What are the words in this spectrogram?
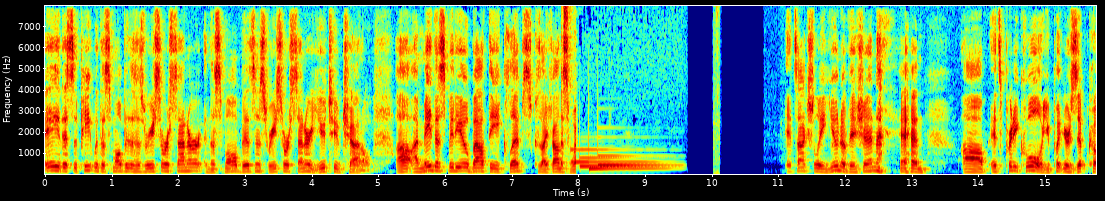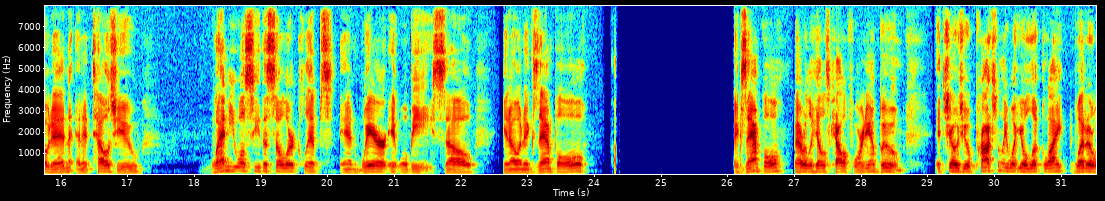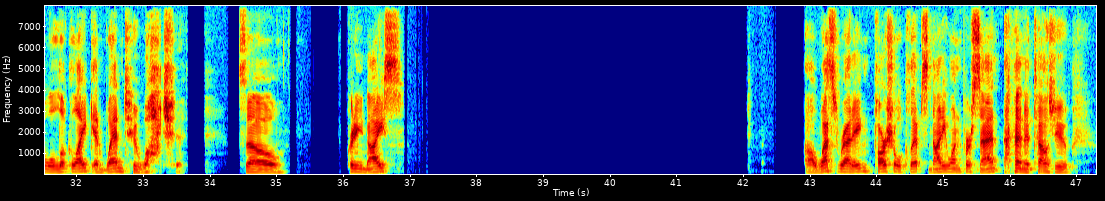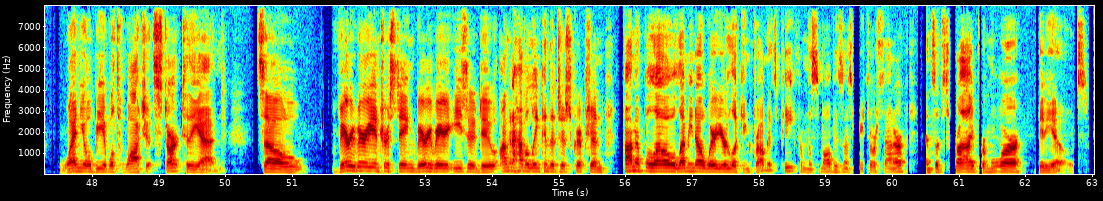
Hey, this is Pete with the Small Business Resource Center and the Small Business Resource Center YouTube channel. Uh, I made this video about the eclipse because I found this web. It's actually Univision and uh, it's pretty cool. You put your zip code in and it tells you when you will see the solar eclipse and where it will be. So, you know, an example, example, Beverly Hills, California, boom it shows you approximately what you'll look like, what it will look like, and when to watch it. So, pretty nice. Uh, West Reading, partial eclipse, 91%, and it tells you when you'll be able to watch it, start to the end. So very, very interesting, very, very easy to do. I'm going to have a link in the description. Comment below. Let me know where you're looking from. It's Pete from the Small Business Resource Center, and subscribe for more videos.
